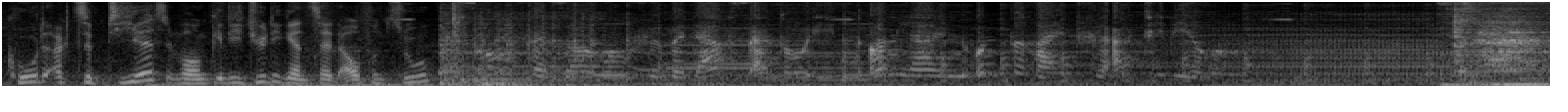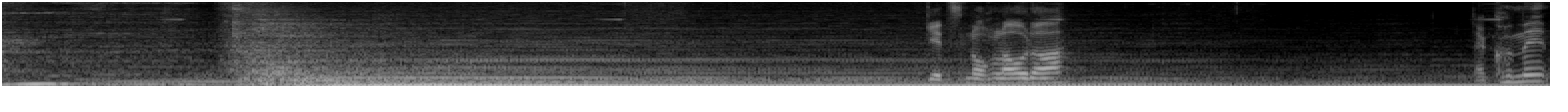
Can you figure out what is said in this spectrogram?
Code akzeptiert. Warum geht die Tür die ganze Zeit auf und zu? Stromversorgung für Bedarfsandroiden online und bereit für Aktivierung. Geht's noch lauter? Dann können wir...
